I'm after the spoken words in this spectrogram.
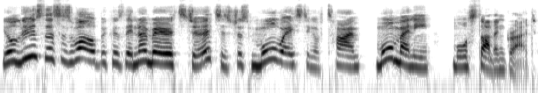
You'll lose this as well because there are no merits to it. It's just more wasting of time, more money, more Stalingrad.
